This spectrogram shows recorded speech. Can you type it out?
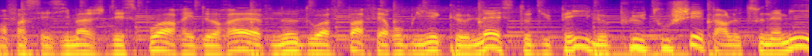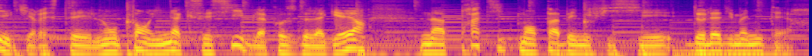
Enfin, ces images d'espoir et de rêve ne doivent pas faire oublier que l'Est du pays, le plus touché par le tsunami et qui restait longtemps inaccessible à cause de la guerre, n'a pratiquement pas bénéficié de l'aide humanitaire.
